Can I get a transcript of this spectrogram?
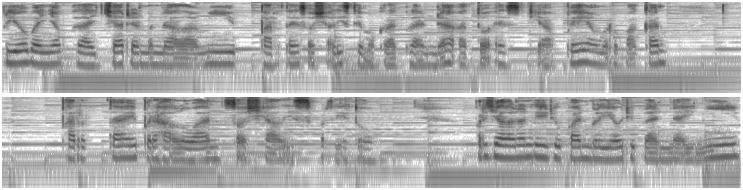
beliau banyak belajar dan mendalami Partai Sosialis Demokrat Belanda atau SDAP yang merupakan partai perhaluan sosialis seperti itu. Perjalanan kehidupan beliau di Belanda ini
